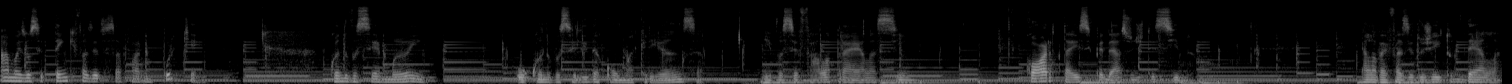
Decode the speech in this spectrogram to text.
Ah, mas você tem que fazer dessa forma. Por quê? Quando você é mãe ou quando você lida com uma criança e você fala para ela assim: corta esse pedaço de tecido. Ela vai fazer do jeito dela.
